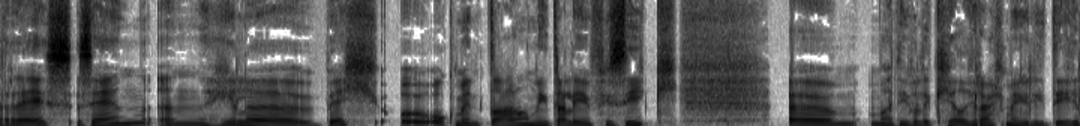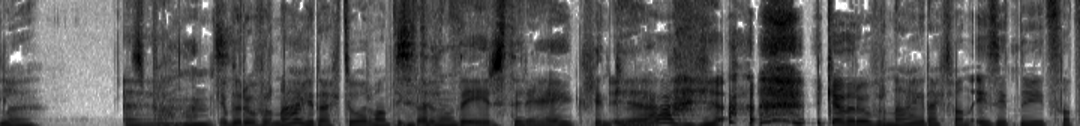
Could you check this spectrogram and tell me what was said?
reis zijn. Een hele weg, ook mentaal, niet alleen fysiek. Um, maar die wil ik heel graag met jullie delen. Ehm, Spannend. ik heb erover nagedacht hoor. Want ik zit dacht... de eerste rij. Ik vind het ja, leuk. Ja, ik heb erover nagedacht van, is dit nu iets dat,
